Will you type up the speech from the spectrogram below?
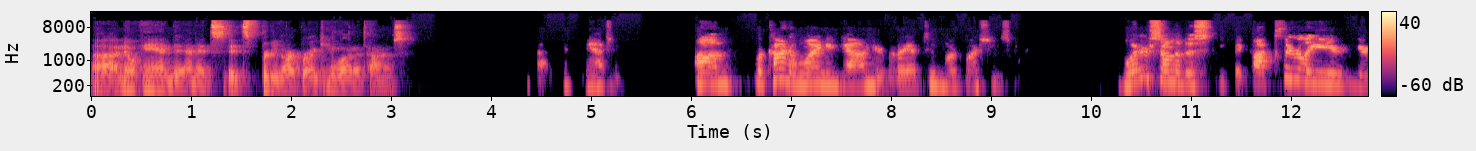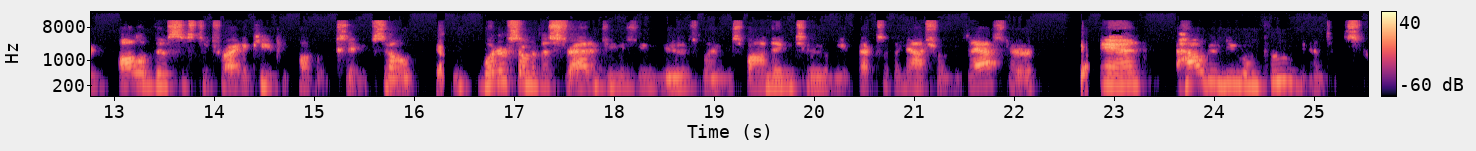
uh, no hand in. It's it's pretty heartbreaking a lot of times. I can imagine. Um, we're kind of winding down here, but I have two more questions. What are some of this? Uh, clearly, you're, you're, all of this is to try to keep the public safe. So, yeah. what are some of the strategies you use when responding to the effects of a natural disaster? Yeah. And how do you improve infrastructure?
